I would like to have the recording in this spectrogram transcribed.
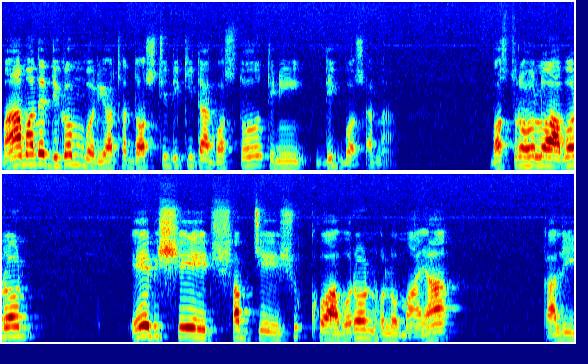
মা আমাদের দিগম্বরী, অর্থাৎ দশটি দিকই তার বস্ত্র, তিনি দিক বসানা। বস্ত্র হলো আবরণ। এ বিশ্বের সবচেয়ে সূক্ষ্ম আবরণ হলো মায়া। কালী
